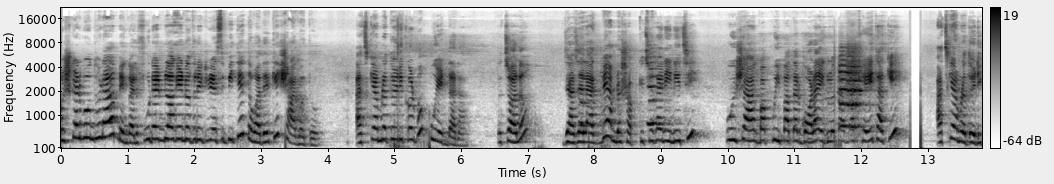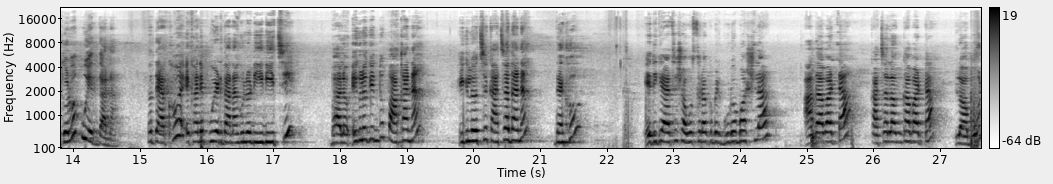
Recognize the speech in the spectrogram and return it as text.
নমস্কার বন্ধুরা, বেঙ্গল ফুড অ্যান্ড ব্লগের নতুন একটি রেসিপিতে তোমাদেরকে স্বাগত। আজকে আমরা তৈরি করব পুঁয়ের দানা। তো চলো, যা যা লাগবে আমরা সব কিছু এখানে নিয়ে নিয়েছি। পুঁই শাক বা পুঁই পাতার বড়া, এগুলো তো আমরা খেয়েই থাকি। আজকে আমরা তৈরি করব পুঁয়ের দানা। তো দেখো, এখানে পুঁয়ের দানাগুলো নিয়ে নিয়েছি। ভালো, এগুলো কিন্তু পাকা না, এগুলো হচ্ছে কাঁচা দানা। দেখো, এদিকে আছে সমস্ত রকমের গুঁড়ো মশলা, আদা বাটা, কাঁচা লঙ্কা বাটা, লবণ,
